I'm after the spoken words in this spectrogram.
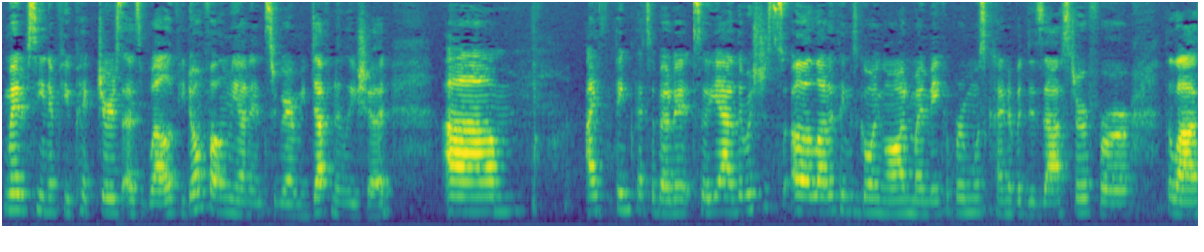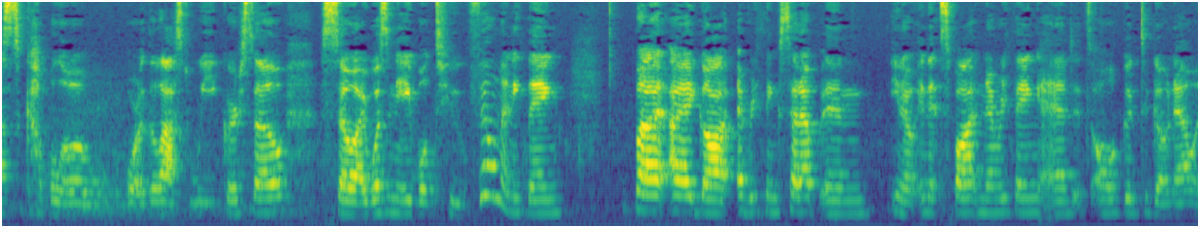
you might have seen a few pictures as well. If you don't follow me on Instagram, you definitely should. Um, I think that's about it. So yeah, there was just a lot of things going on. My makeup room was kind of a disaster for the last couple of, or the last week or so. So I wasn't able to film anything. But I got everything set up in, you know, in its spot and everything, and it's all good to go now.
